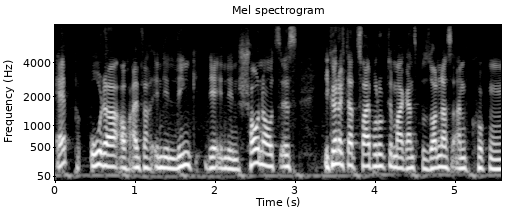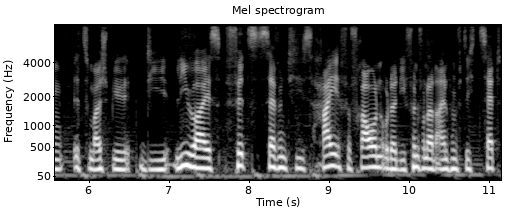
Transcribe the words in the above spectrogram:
App oder auch einfach in den Link, der in den Show Notes ist. Ihr könnt euch da zwei Produkte mal ganz besonders angucken. Zum Beispiel die Levi's Fits 70s High für Frauen oder die 551Z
